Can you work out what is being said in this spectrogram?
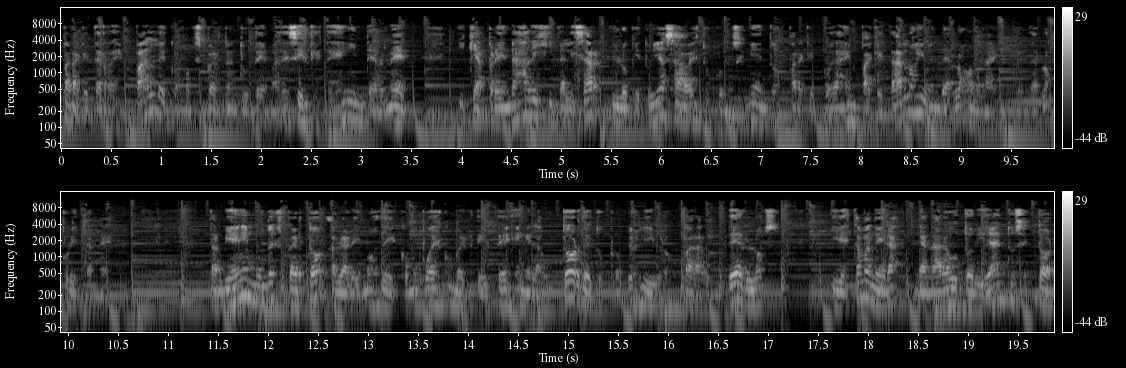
para que te respalde como experto en tu tema, es decir, que estés en Internet y que aprendas a digitalizar lo que tú ya sabes, tus conocimientos, para que puedas empaquetarlos y venderlos online, venderlos por Internet. También en Mundo Experto hablaremos de cómo puedes convertirte en el autor de tus propios libros para venderlos y de esta manera ganar autoridad en tu sector.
